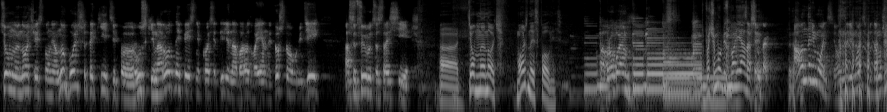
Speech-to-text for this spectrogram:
«Темную ночь» я исполнял. Ну, больше такие, типа, русские народные песни просят или, наоборот, военные. То, что у людей ассоциируется с Россией. А, «Темную ночь» можно исполнить? Попробуем. Почему без баяна? Совсем так. А он на ремонте. Он на ремонте, потому что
